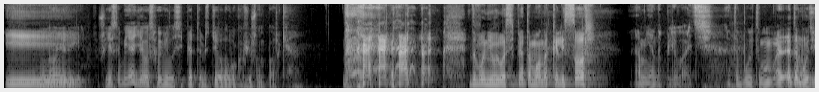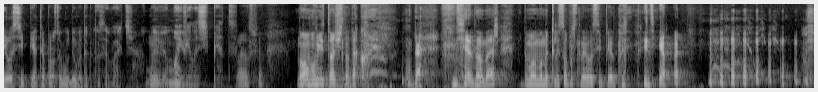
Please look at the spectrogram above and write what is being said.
И... Ну, и- слушай, если бы я делал свой велосипед, я бы сделал его как в Южном парке. Это был не велосипед, а моноколесо. А мне наплевать. Это будет, это будет велосипед, я просто буду его так называть. Мой, мой велосипед. Но он будет точно такой. Да. Нет, ну, знаешь, ты думал, моноколесо просто на велосипед при- приделаешь.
